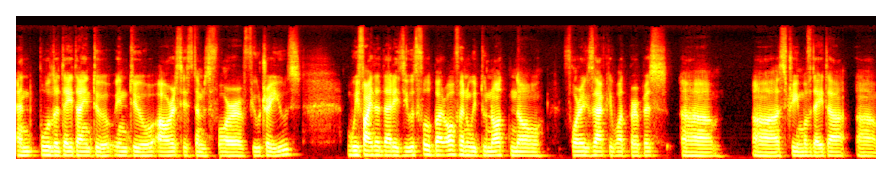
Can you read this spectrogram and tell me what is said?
and pull the data into into our systems for future use. We find that that is useful, but often we do not know for exactly what purpose uh, stream of data, um,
